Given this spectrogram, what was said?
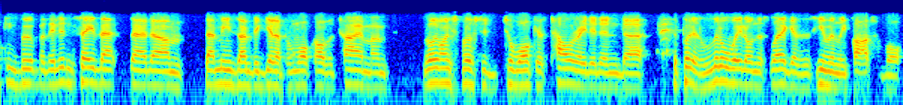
Walking boot, but they didn't say that that um, that means I'm to get up and walk all the time. I'm really only supposed to to walk as tolerated and uh, to put as little weight on this leg as is humanly possible.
